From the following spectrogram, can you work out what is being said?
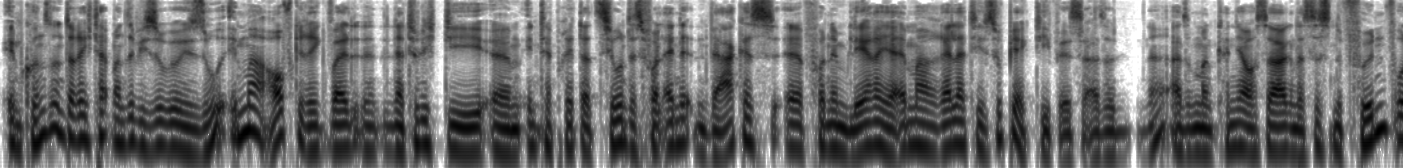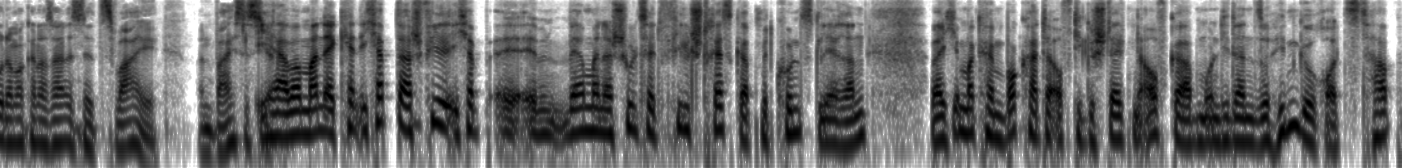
Im Kunstunterricht hat man sich sowieso immer aufgeregt, weil äh, natürlich die ähm, Interpretation des vollendeten Werkes äh, von dem Lehrer ja immer relativ subjektiv ist. Also, ne? also man kann ja auch sagen, das ist eine 5 oder man kann auch sagen, das ist eine 2. Man weiß es ja. Ja, aber man erkennt, ich habe da viel, ich habe äh, während meiner Schulzeit viel Stress gehabt mit Kunstlehrern, weil ich immer keinen Bock hatte auf die gestellten Aufgaben und die dann so hingerotzt habe.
